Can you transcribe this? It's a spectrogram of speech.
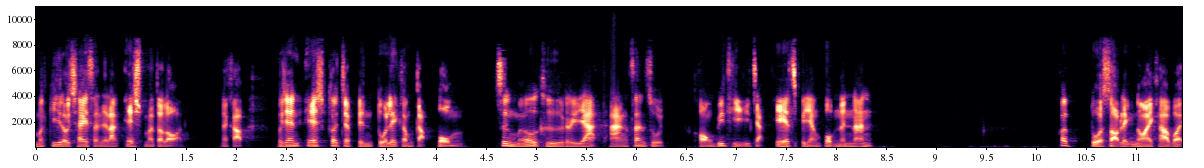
เมื่อกี้เราใช้สัญลักษณ์ h มาตลอดนะครับเพราะฉะนั้น h ก็จะเป็นตัวเลขกำกับปม ซึ่งมันก็คือระยะทางสั้นสุดของวิถีจาก s ไปยังปมนั้นๆ ก็ตรวจสอบเล็กน้อยครับว่า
